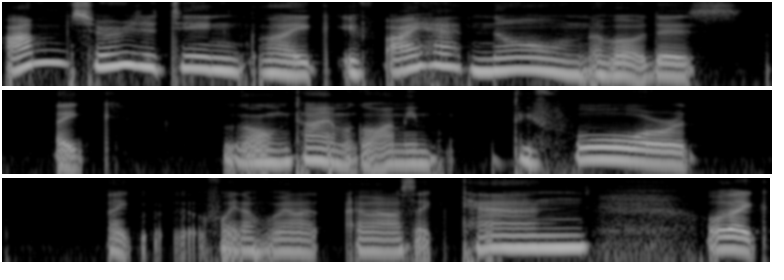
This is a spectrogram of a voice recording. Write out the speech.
I'm sure to think like if I had known about this like long time ago, I mean before like when I, when I was like ten or like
